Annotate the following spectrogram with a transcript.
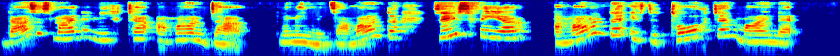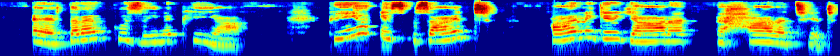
Das ist meine Nichte Amanda. Племінниця Amanda. Sie ist vier. Amanda ist die Tochter meiner älteren Cousine Pia. Pia ist seit einigen Jahren verheiratet.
